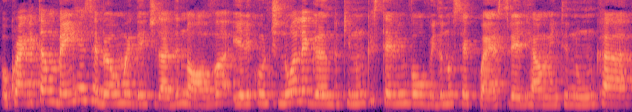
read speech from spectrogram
O Craig também recebeu uma identidade nova e ele continua alegando que nunca esteve envolvido no sequestro, ele realmente nunca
